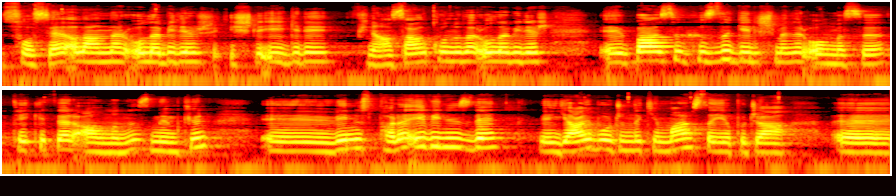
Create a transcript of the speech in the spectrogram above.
sosyal alanlar olabilir, işle ilgili finansal konular olabilir, e, bazı hızlı gelişmeler olması, teklifler almanız mümkün. E, Venüs para evinizde ve Yay burcundaki Mars'la yapacağı e,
